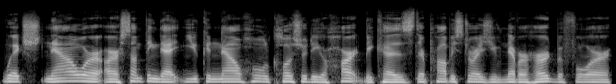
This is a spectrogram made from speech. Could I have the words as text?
which now are, are something that you can now hold closer to your heart because they're probably stories you've never heard before.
